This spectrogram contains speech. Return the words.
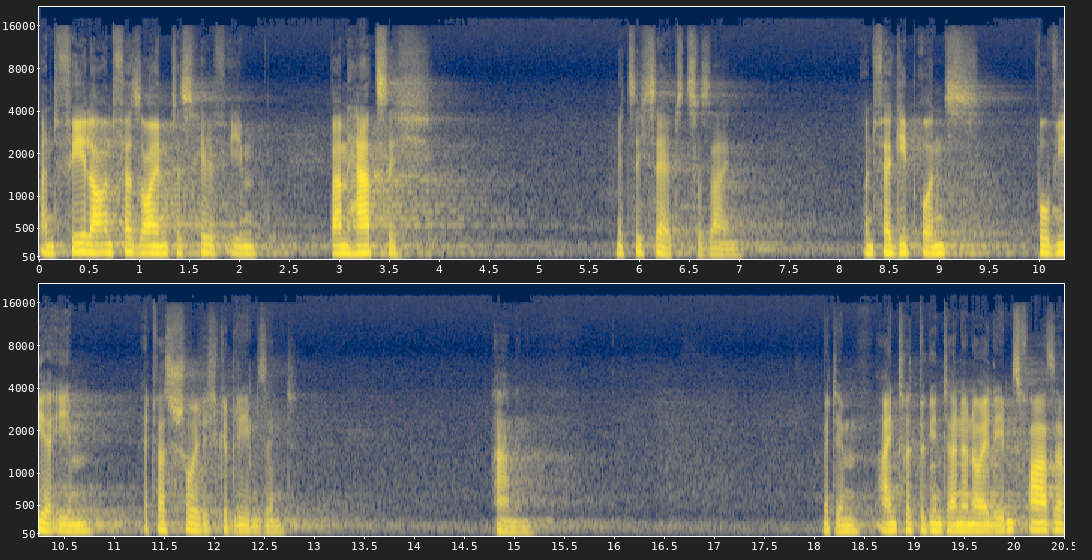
an Fehler und Versäumtes hilf ihm, barmherzig mit sich selbst zu sein. Und vergib uns, wo wir ihm etwas schuldig geblieben sind. Amen. Mit dem Eintritt beginnt eine neue Lebensphase,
